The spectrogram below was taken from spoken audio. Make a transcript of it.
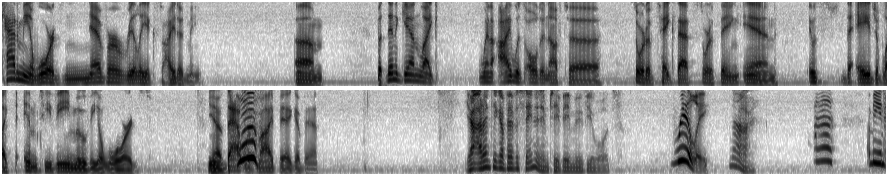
Academy Awards never really excited me. Um, but then again, like when I was old enough to sort of take that sort of thing in, it was the age of like the MTV Movie Awards. You know, that Woo! was my big event. yeah, I don't think I've ever seen an MTV Movie Awards. Really? No. Uh, I mean,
